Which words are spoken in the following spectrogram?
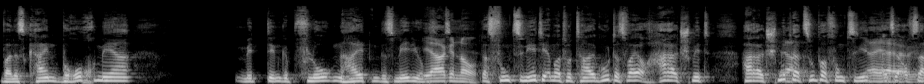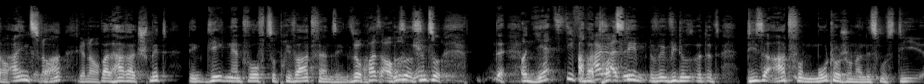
weil es kein Bruch mehr mit den Gepflogenheiten des Mediums. Ja, genau. Das funktioniert ja immer total gut. Das war ja auch Harald Schmidt. Harald Schmidt Ja. hat super funktioniert, Ja, ja, als er auf Sat genau, 1 genau, war, genau. weil Harald Schmidt den Gegenentwurf zu Privatfernsehen So, pass auf. Also, das sind so, Und jetzt die Frage, aber trotzdem, also, wie du, diese Art von Motorjournalismus, die,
